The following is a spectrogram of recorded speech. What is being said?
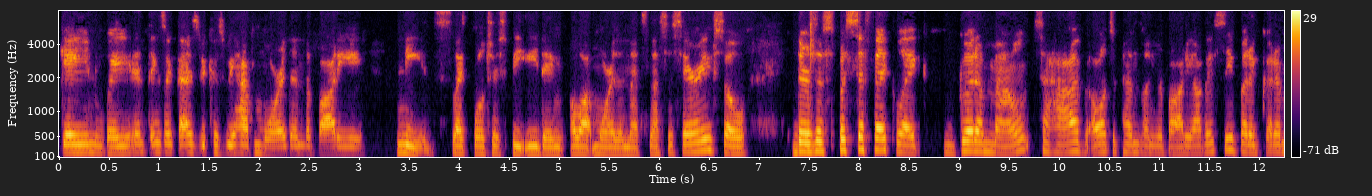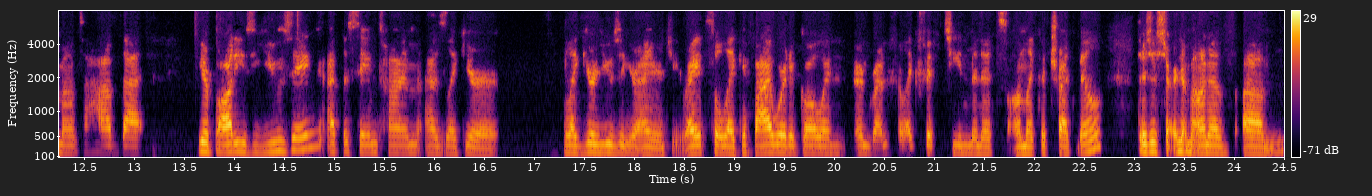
gain weight and things like that is because we have more than the body needs. Like we'll just be eating a lot more than that's necessary. So there's a specific like good amount to have. It all depends on your body, obviously, but a good amount to have that your body's using at the same time as like your like you're using your energy right so like if i were to go and, and run for like 15 minutes on like a treadmill there's a certain amount of um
